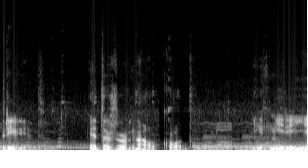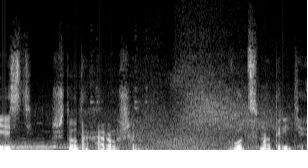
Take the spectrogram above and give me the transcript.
Привет! Это журнал Код. И в мире есть что-то хорошее. Вот смотрите.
